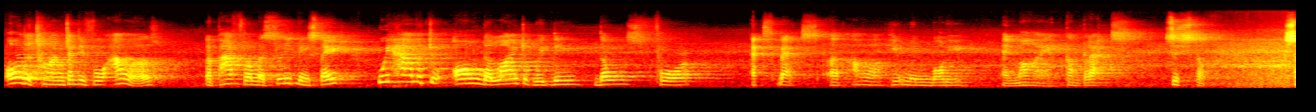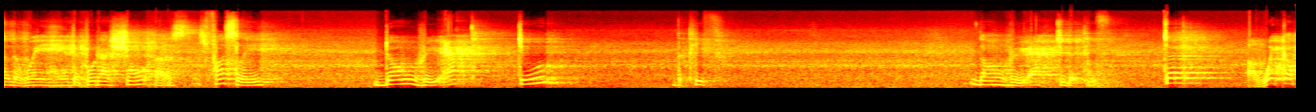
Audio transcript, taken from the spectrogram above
all the time, 24 hours, apart from the sleeping state, we have to own the light within those four aspects of our human body and mind complex system. So the way here the Buddha showed us, firstly, don't react to the thief don't react to the thief. Just uh, wake up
